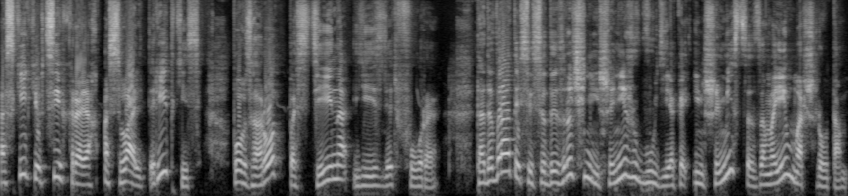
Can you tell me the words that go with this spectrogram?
Оскільки в цих краях асфальт рідкість, повз город постійно їздять фури. Та добратися сюди зручніше, ніж в будь-яке інше місце за моїм маршрутом.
